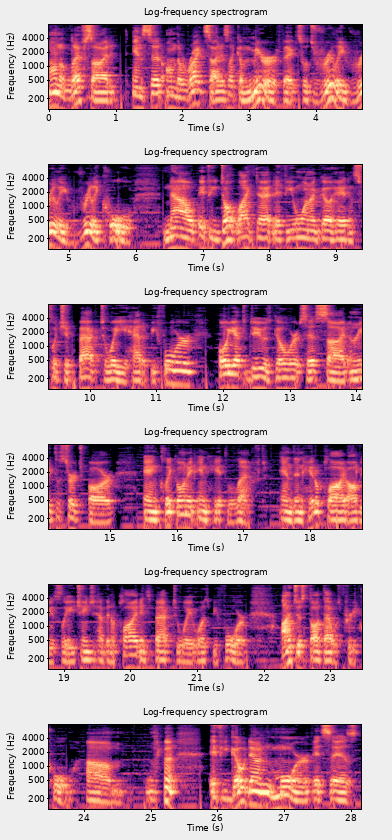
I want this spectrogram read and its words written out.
on the left side instead on the right side. Is like a mirror effect. So it's really really really cool Now, if you don't like that, if you want to go ahead and switch it back to where you had it before, all you have to do is go where it says side underneath the search bar and click on it and hit left. And then hit apply obviously. Changes have been applied it's back to where it was before. I just thought that was pretty cool. Um, if you go down more it says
